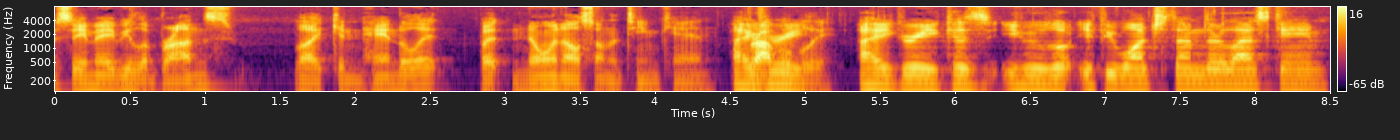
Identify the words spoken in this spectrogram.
Say maybe LeBron's like can handle it, but no one else on the team can. I probably. agree. I agree because you look if you watch them their last game.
